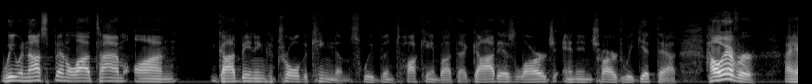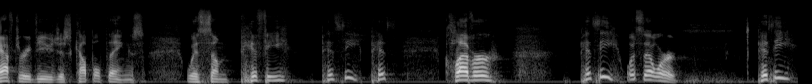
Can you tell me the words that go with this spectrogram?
we would not spend a lot of time on God being in control of the kingdoms. We've been talking about that. God is large and in charge. We get that. However, I have to review just a couple things with some pithy, pithy, pith, clever, pithy. What's that word? Pithy?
